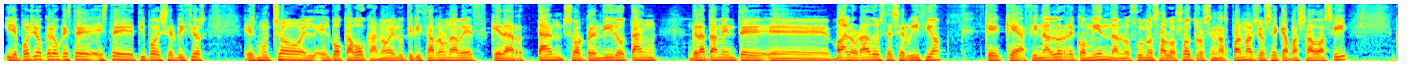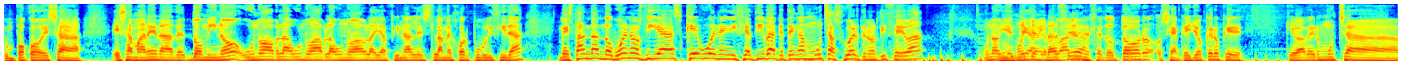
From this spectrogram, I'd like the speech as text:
Y después yo creo que este, este tipo de servicios es mucho el, boca a boca, ¿no? El utilizarlo una vez, quedar tan sorprendido, tan gratamente eh, valorado este servicio, que, que al final lo recomiendan los unos a los otros. En Las Palmas yo sé que ha pasado así, que un poco esa, esa manera de, dominó, uno habla, uno habla, uno habla y al final es la mejor publicidad. Me están dando buenos días, qué buena iniciativa, que tengan mucha suerte, nos dice Eva, una oyente Muchas habitual, gracias. es el doctor, o sea que yo creo que, que va a haber mucha,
